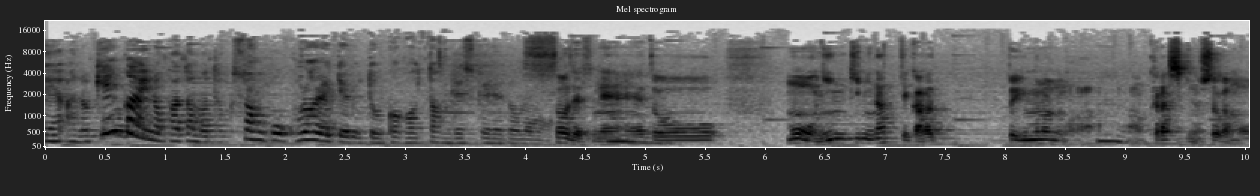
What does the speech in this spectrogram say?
であの県外の方もたくさんこう来られてると伺ったんですけれども。そうですね、うん、えっ、ー、ともう人気になってからというもののは、うん、倉敷の人がもう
